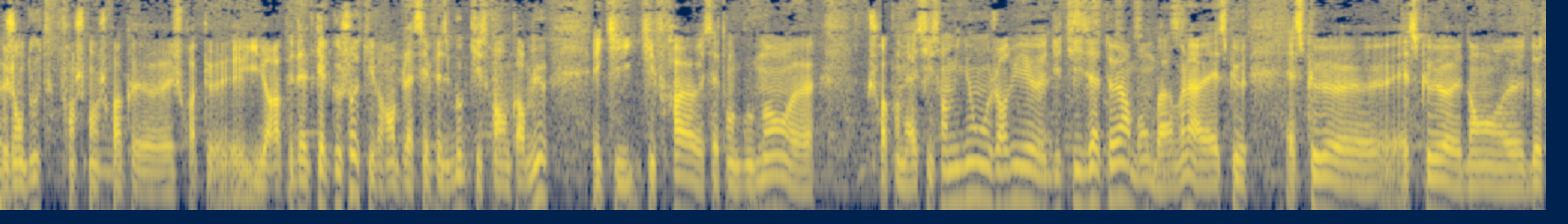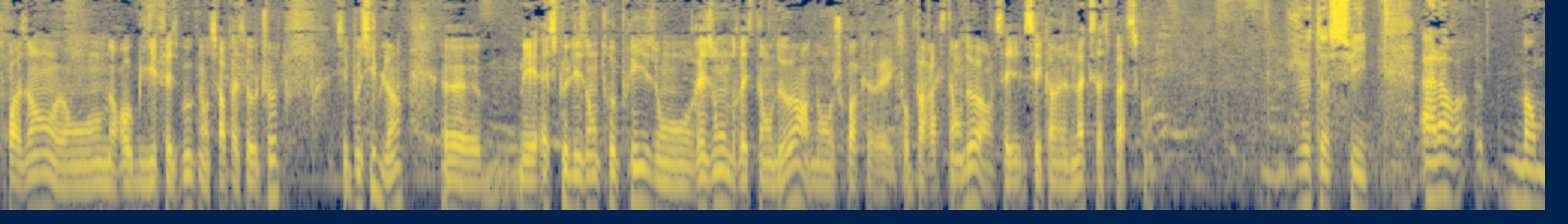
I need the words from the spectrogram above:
J'en doute, franchement. Je crois que je crois qu'il y aura peut-être quelque chose qui va remplacer Facebook, qui sera encore mieux et qui, qui fera cet engouement je crois qu'on est à 600 millions aujourd'hui euh, d'utilisateurs. Bon, bah voilà. Est-ce que, est-ce que, euh, est-ce que euh, dans 2-3 ans, on aura oublié Facebook et on sera passé à autre chose? C'est possible. Hein mais est-ce que les entreprises ont raison de rester en dehors? Non, je crois qu'il ne faut pas rester en dehors. C'est quand même là que ça se passe, quoi. Je te suis. Alors, bon,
